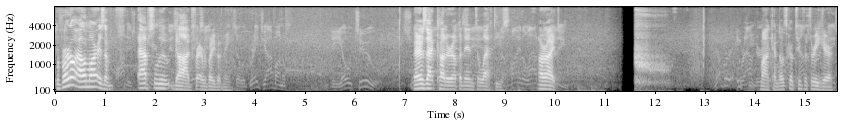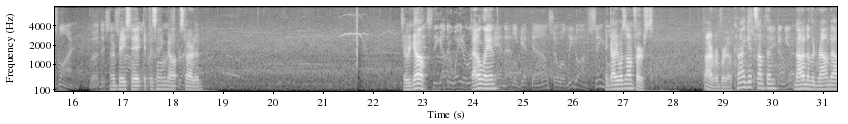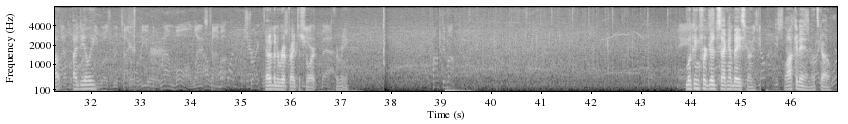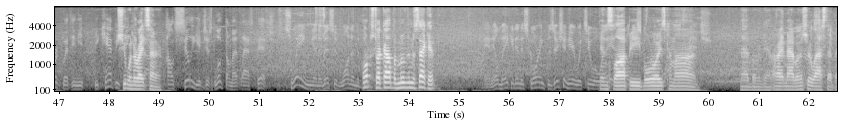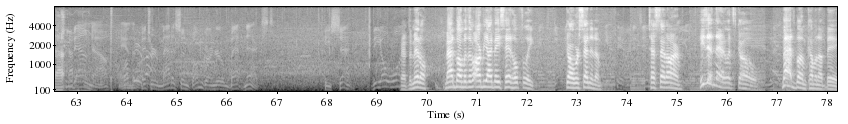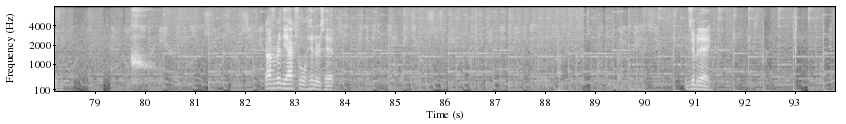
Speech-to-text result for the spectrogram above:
Roberto Alomar is an absolute god for everybody but me. So a great job on the 0-2. There's that cutter up and into lefties. All right. Come on, Kendall. Let's go two for three here. Another base hit. Get this inning started. There we go. That'll land. Thank God he wasn't on first. All right, Roberto. Can I get something? Not another ground out, ideally. That would have been ripped right to short. For me. Popped him up. And Looking for good second baseman. Lock it in. Let's go. to work with, and you- you can't be Shoot one to right center. How silly you just looked on that last pitch. swing and a miss one in the Oh, struck out but moved him to second. And he'll make it into scoring position here with two away. Getting sloppy, that'll be scored boys. Come on. pitch. Mad Bum again. All right, Mad Bum. This is your last at bat. Two down now, and the pitcher Madison Bumgarner will bat next. He's set. The 0-1. We're at the middle. Mad Bum with an RBI base hit, hopefully. Go, we're sending him. Test that arm. He's in there. Let's go. Mad Bum coming up big. God forbid the actual hitters hit. Exhibit A.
